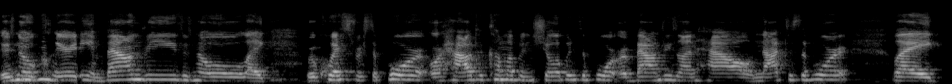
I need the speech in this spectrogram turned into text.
There's no mm-hmm. clarity and boundaries. There's no like request for support or how to come up and show up and support or boundaries on how not to support. Like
